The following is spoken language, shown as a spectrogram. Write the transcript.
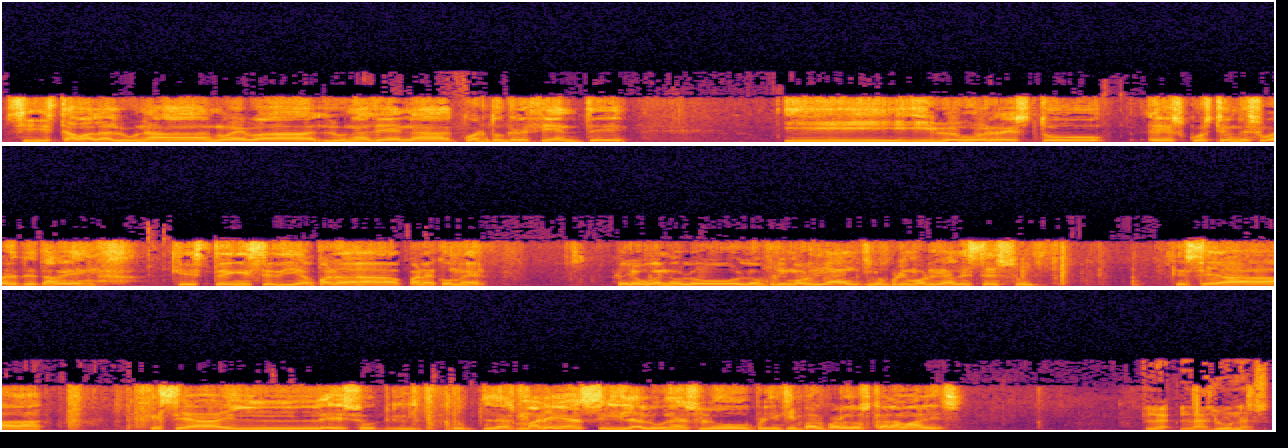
si estaba la luna nueva, luna llena, cuarto creciente, y, luego el resto es cuestión de suerte también, que esté en ese día para, para comer. Pero bueno, lo, lo primordial, lo primordial es eso, que sea que sea el eso las mareas y la luna es lo principal para los calamares La- las lunas,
